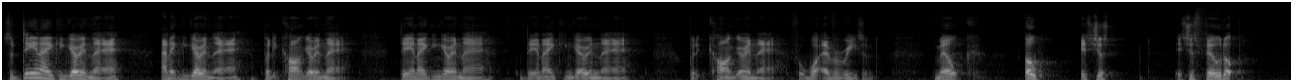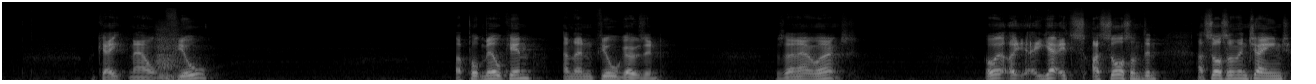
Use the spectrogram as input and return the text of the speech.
So DNA can go in there, and it can go in there, but it can't go in there. DNA can go in there, DNA can go in there, but it can't go in there for whatever reason. Milk... Oh, it's just it's just filled up. Okay, now fuel. I put milk in, and then fuel goes in. Is that how it works? Oh, uh, yeah, it's. I saw something. I saw something change.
